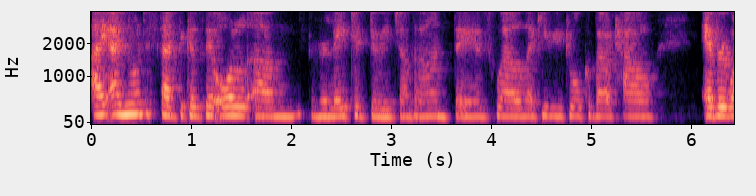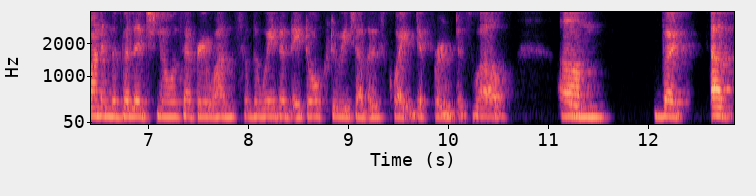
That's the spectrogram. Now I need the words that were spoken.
I, I noticed that because they're all um, related to each other, aren't they, as well? Like you, you talk about how everyone in the village knows everyone, so the way that they talk to each other is quite different as well. Mm. Um. But uh,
